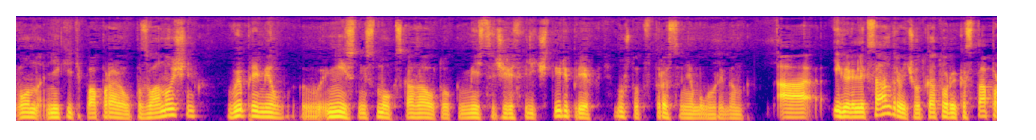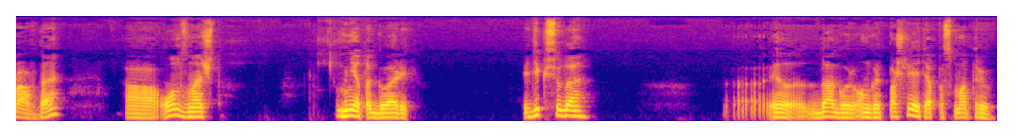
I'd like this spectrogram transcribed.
Он Никите поправил позвоночник, выпрямил, низ не смог, сказал только месяца через 3-4 приехать, ну, чтобы стресса не было у ребенка. А Игорь Александрович, вот который Костоправ, да, а, он, значит, мне так говорит, иди-ка сюда. Я, да, говорю, он говорит, пошли, я тебя посмотрю.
